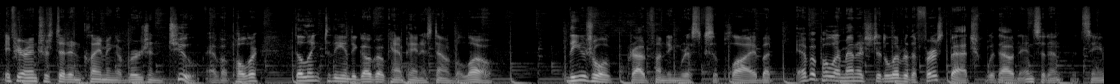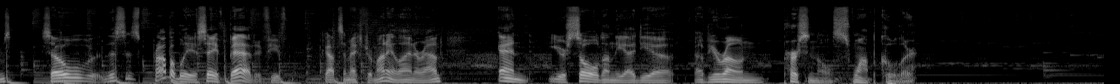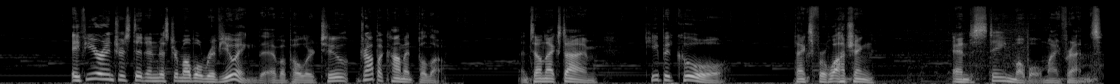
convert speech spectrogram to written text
If you're interested in claiming a version 2 of a Evapolar, the link to the Indiegogo campaign is down below. The usual crowdfunding risks apply, but Evapolar managed to deliver the first batch without incident, it seems, so this is probably a safe bet if you've got some extra money lying around, and you're sold on the idea of your own personal swamp cooler. If you're interested in Mr. Mobile reviewing the Evapolar 2, drop a comment below. Until next time, keep it cool. Thanks for watching, and stay mobile, my friends.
